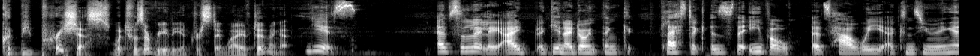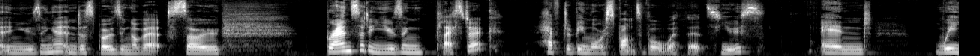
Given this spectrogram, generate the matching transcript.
could be precious, which was a really interesting way of terming it. Yes, absolutely. I again, I don't think plastic is the evil. It's how we are consuming it and using it and disposing of it. So, brands that are using plastic have to be more responsible with its use, and we're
